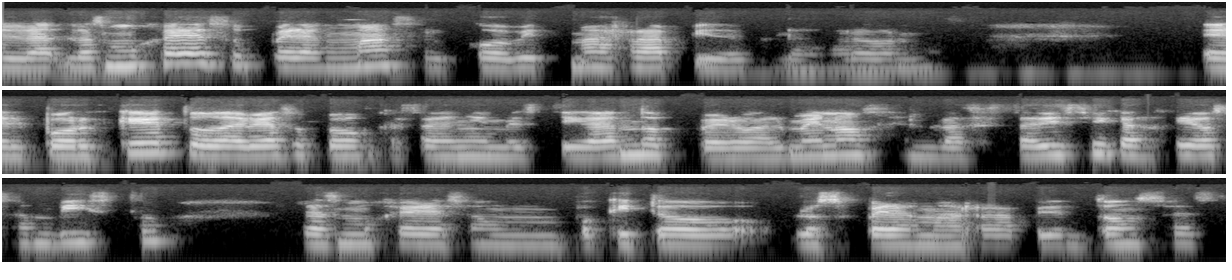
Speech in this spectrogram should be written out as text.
las mujeres superan más el COVID más rápido que los varones. El por qué todavía supongo que están investigando, pero al menos en las estadísticas que ellos han visto, las mujeres son un poquito, lo superan más rápido. Entonces,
